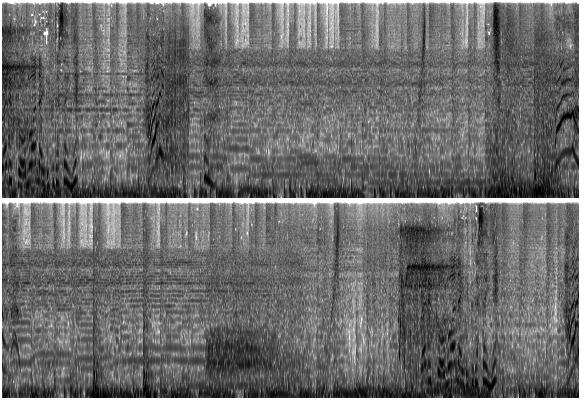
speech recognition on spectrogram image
悪く思わないでくださいね。く思わないでくださいね。はい。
